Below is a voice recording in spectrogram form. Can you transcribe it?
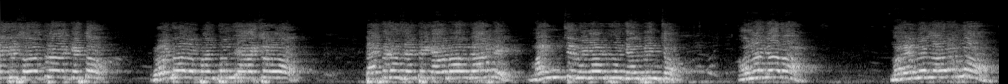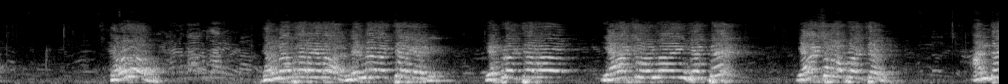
ఐదు సంవత్సరాల క్రితం రెండు వేల పంతొమ్మిది ఎలక్షన్లో పెద్దగం శెట్టి గణబాబు గారిని మంచి మెజార్టీతో గెలిపించాం. అవునా కదా? మన ఎమ్మెల్యే ఎవరమ్మా? ఎవరు? గణబాబు గారు కదా నిన్న వచ్చారు ఇక్కడికి. ఎప్పుడు వచ్చారు? ఎలక్షన్ ఉన్నాయని చెప్పి ఎలక్షన్ అప్పుడు వచ్చారు. అంతే.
